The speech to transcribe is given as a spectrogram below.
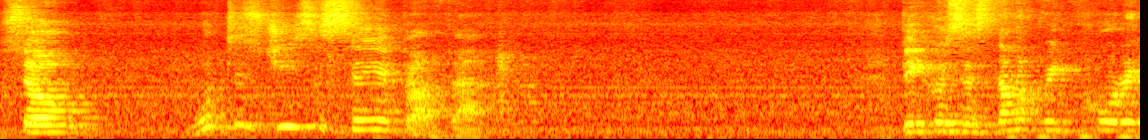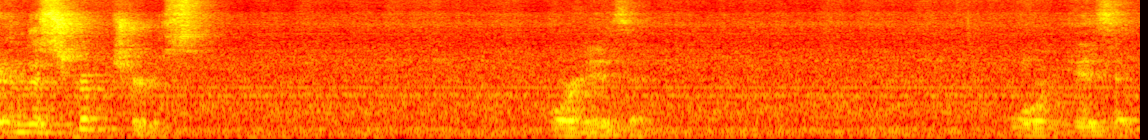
So, what does Jesus say about that? Because it's not recorded in the scriptures. Or is it? Or is it?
